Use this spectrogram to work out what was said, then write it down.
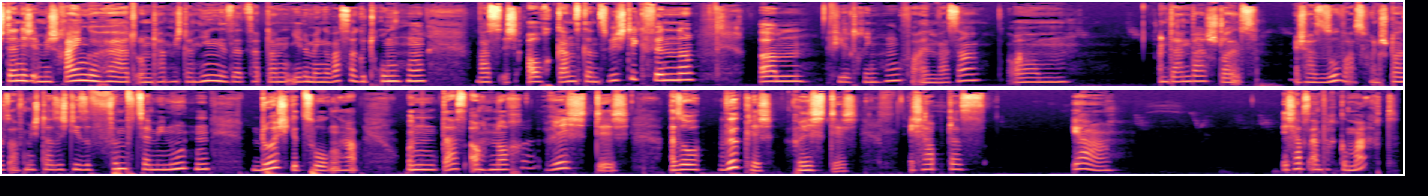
ständig in mich reingehört und habe mich dann hingesetzt, habe dann jede Menge Wasser getrunken, was ich auch ganz, ganz wichtig finde. Ähm, viel trinken, vor allem Wasser. Ähm, und dann war ich stolz. Ich war sowas von stolz auf mich, dass ich diese 15 Minuten durchgezogen habe. Und das auch noch richtig. Also wirklich richtig. Ich habe das, ja, ich habe es einfach gemacht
